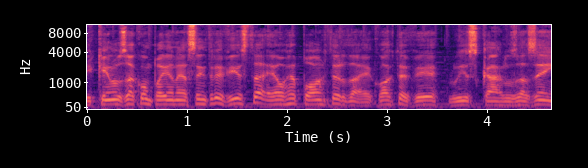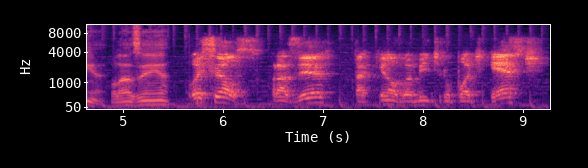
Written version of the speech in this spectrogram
E quem nos acompanha nessa entrevista é o repórter da Record TV, Luiz Carlos Azenha. Olá, Azenha. Oi, Celso. Prazer estar aqui novamente no podcast.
